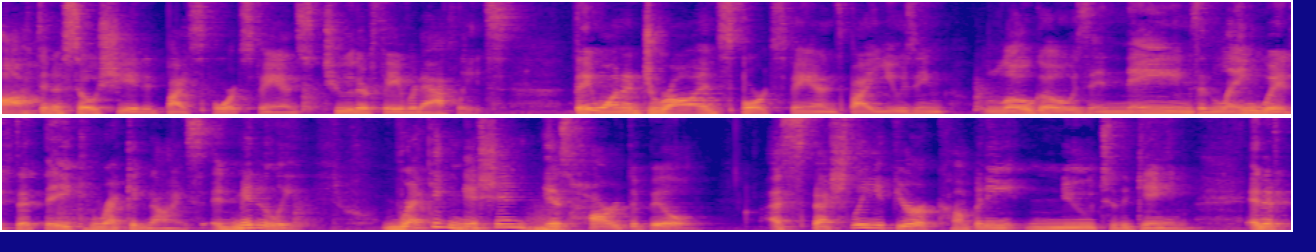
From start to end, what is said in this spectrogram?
often associated by sports fans to their favorite athletes. They want to draw in sports fans by using logos and names and language that they can recognize. Admittedly, recognition is hard to build especially if you're a company new to the game. And if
